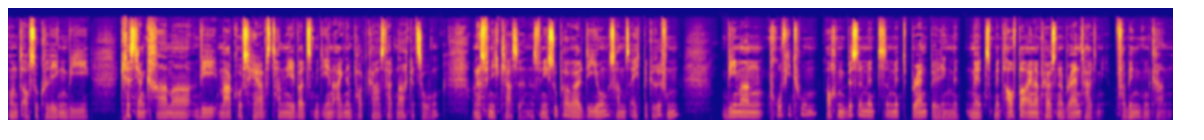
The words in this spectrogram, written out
Und auch so Kollegen wie Christian Kramer, wie Markus Herbst haben jeweils mit ihren eigenen Podcast halt nachgezogen. Und das finde ich klasse. Das finde ich super, weil die Jungs haben es echt begriffen, wie man Profitum auch ein bisschen mit, mit Brandbuilding, mit, mit, mit Aufbau einer Personal Brand halt verbinden kann.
